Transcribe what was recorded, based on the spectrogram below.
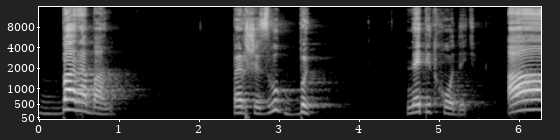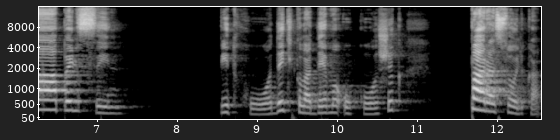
Барабан. Перший звук Б. Не підходить. Апельсин. Підходить, кладемо у кошик. Парасолька.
